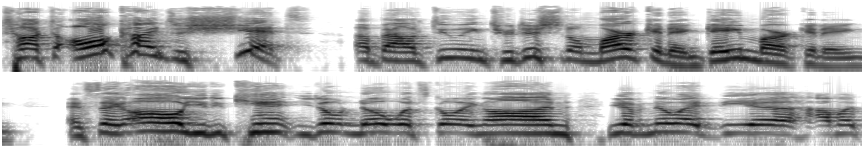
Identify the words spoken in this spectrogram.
talked all kinds of shit about doing traditional marketing, game marketing, and saying, "Oh, you can't, you don't know what's going on. You have no idea how much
